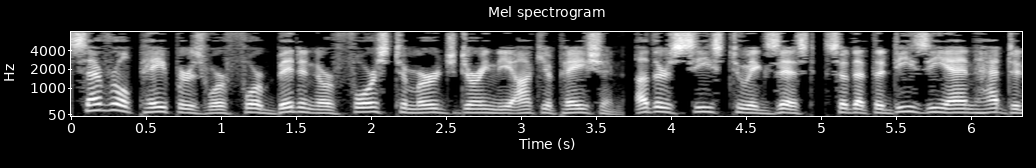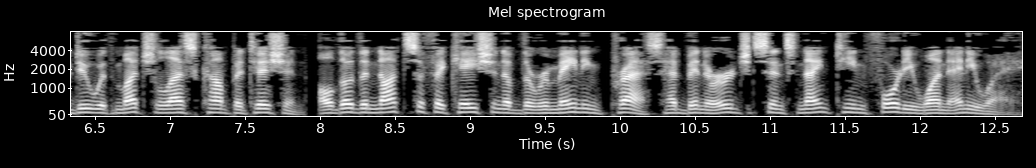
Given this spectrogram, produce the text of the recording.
Several papers were forbidden or forced to merge during the occupation, others ceased to exist, so that the DZN had to do with much less competition, although the Nazification of the remaining press had been urged since 1941 anyway.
